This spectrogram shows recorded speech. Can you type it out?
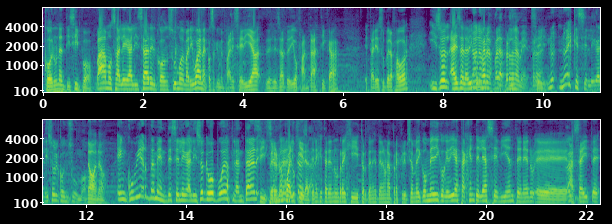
con un anticipo. Vamos a legalizar el consumo de marihuana, cosa que me parecería, desde ya te digo, fantástica. Estaría súper a favor. Y yo a ella la vi No, con no, ganas- pará, perdóname. perdóname. Sí. No, no es que se legalizó el consumo. No, no. Encubiertamente se legalizó que vos puedas plantar Sí, y pero no cualquiera. Tenés que estar en un registro, tenés que tener una prescripción médica. Un médico que diga a esta gente le hace bien tener eh, aceite.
